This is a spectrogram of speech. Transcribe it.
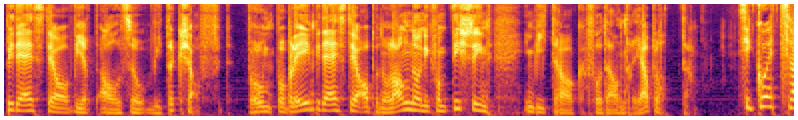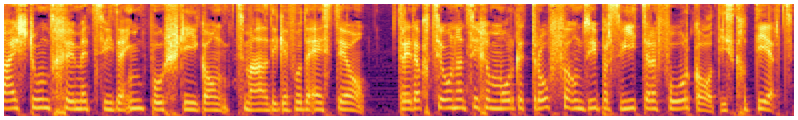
Bei der STA wird also wieder geschafft. Warum Probleme bei der STA aber noch lange noch nicht vom Tisch sind, im Beitrag von Andrea Blatter. Seit gut zwei Stunden kommen sie wieder in den Posteingang, die Meldungen von der STA. Die Redaktion hat sich am Morgen getroffen und über das weitere Vorgehen diskutiert.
